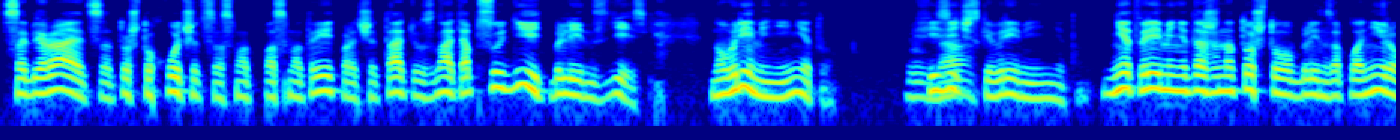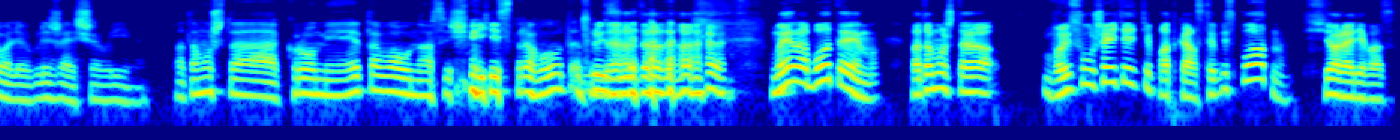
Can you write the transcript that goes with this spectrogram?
собирается, то, что хочется посмотреть, прочитать, узнать, обсудить, блин, здесь. Но времени нету. Физически да. времени нету. Нет времени даже на то, что, блин, запланировали в ближайшее время. Потому что кроме этого у нас еще есть работа, друзья. Да, да, да. Мы работаем, потому что вы слушаете эти подкасты бесплатно. Все ради вас.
